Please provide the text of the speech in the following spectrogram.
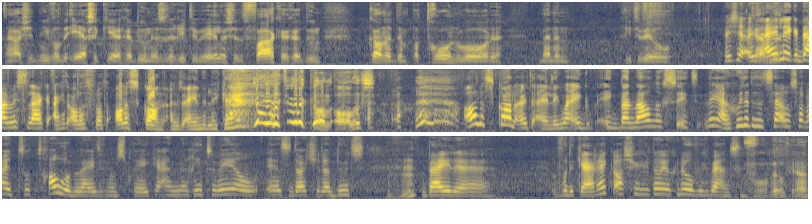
Nou, als je het in ieder geval de eerste keer gaat doen, is het een ritueel. Als je het vaker gaat doen, kan het een patroon worden met een ritueel. Weet je, uiteindelijk, daarmee sla ik echt alles wat alles kan uiteindelijk. Hè? Natuurlijk kan alles. Alles kan uiteindelijk, maar ik, ik ben wel nog steeds... Nou ja, goed, het is hetzelfde wat wij tot trouwen bij wijze van spreken. En een ritueel is dat je dat doet Mhm. bij de, voor de kerk als je gelo- gelovig bent. Bijvoorbeeld, ja.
